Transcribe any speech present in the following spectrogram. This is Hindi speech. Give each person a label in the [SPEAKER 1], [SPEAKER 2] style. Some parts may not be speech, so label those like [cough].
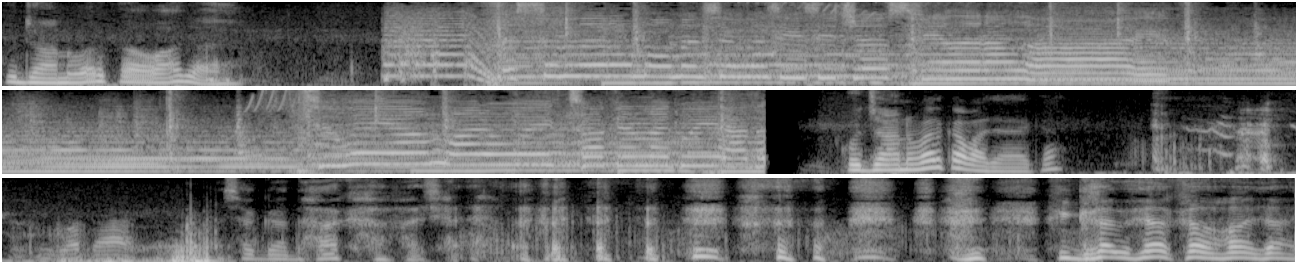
[SPEAKER 1] कोई जानवर का आवाज़
[SPEAKER 2] आए।
[SPEAKER 1] कोई जानवर का आवाज़ आया क्या? अच्छा गधा का आवाज़ आया। [laughs] गधा का आवाज़ आया।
